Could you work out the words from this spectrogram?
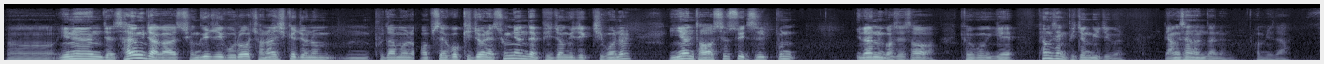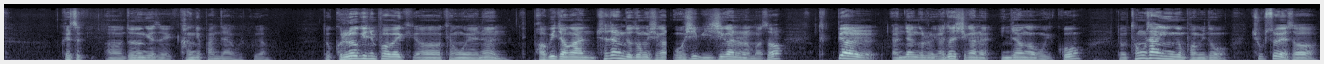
어, 이는 이제 사용자가 정규직으로 전환시켜주는 음, 부담을 없애고 기존에 숙련된 비정규직 직원을 2년 더 쓸 수 있을 뿐이라는 것에서 결국 이게 평생 비정규직을 양산한다는 겁니다. 그래서 어, 노동계에서 강력 반대하고 있고요. 또 근로기준법의 어, 경우에는 법이 정한 최장 노동시간 52시간을 넘어서 특별 연장근로 8시간을 인정하고 있고 또 통상임금 범위도 축소해서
